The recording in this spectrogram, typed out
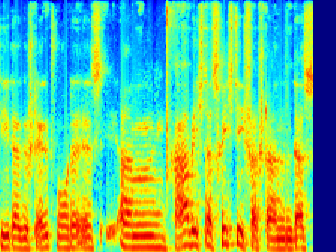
die da gestellt wurde, ist, ähm, habe ich das richtig verstanden, dass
